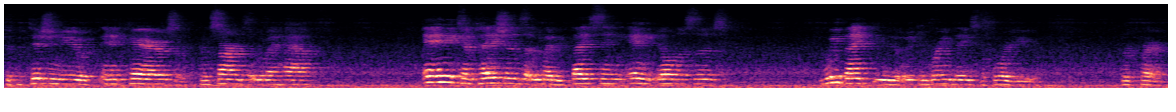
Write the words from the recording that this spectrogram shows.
to petition you with any cares or concerns that we may have, any temptations that we may be facing, any illnesses. We thank you that we can bring these before you through prayer,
